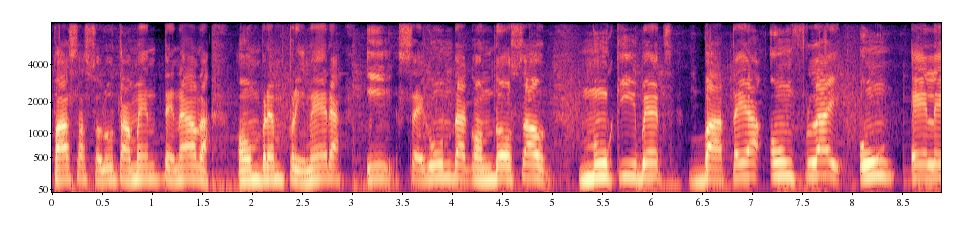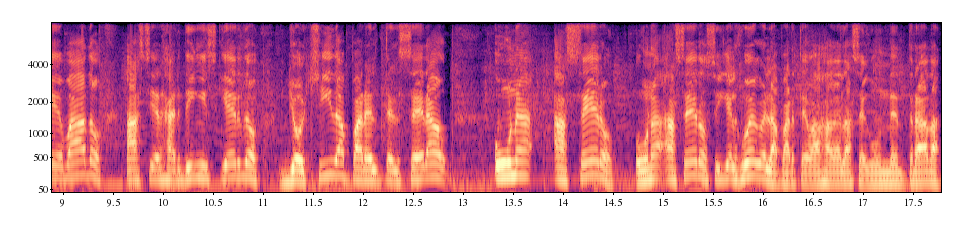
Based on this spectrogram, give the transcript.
pasa absolutamente nada. Hombre en primera y segunda con dos out. Mookie Betts batea un fly, un elevado hacia el jardín izquierdo. Yoshida para el tercer out. 1 a 0, 1 a 0 sigue el juego en la parte baja de la segunda entrada.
